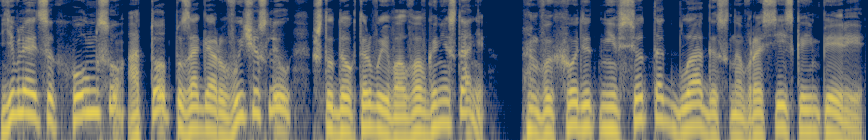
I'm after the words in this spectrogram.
является к Холмсу, а тот по загару вычислил, что доктор воевал в Афганистане. Выходит, не все так благостно в Российской империи,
